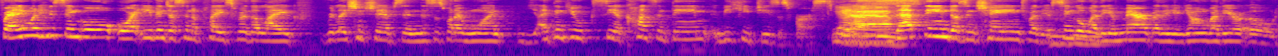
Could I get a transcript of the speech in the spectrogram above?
for anyone who's single or even just in a place where they're like relationships and this is what I want. I think you'll see a constant theme. We keep Jesus first. Yes. That theme doesn't change whether you're single, Mhm. whether you're married, whether you're young, whether you're old.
